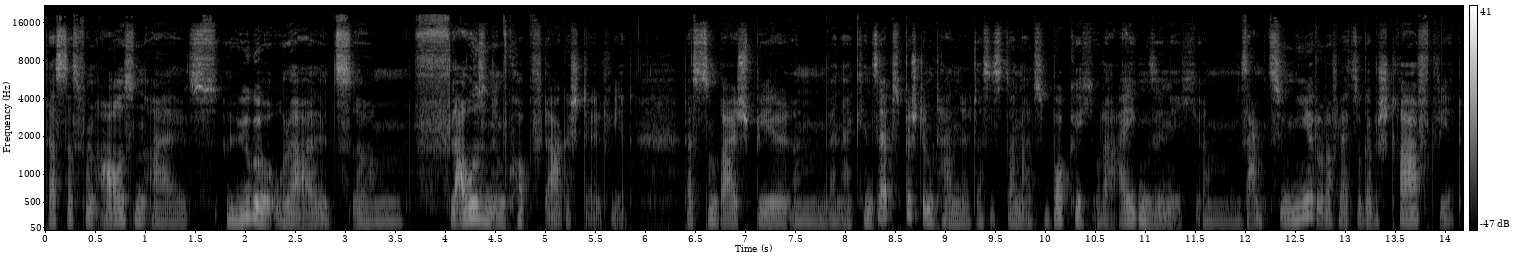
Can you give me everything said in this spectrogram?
dass das von außen als Lüge oder als ähm, Flausen im Kopf dargestellt wird. Dass zum Beispiel, ähm, wenn ein Kind selbstbestimmt handelt, dass es dann als bockig oder eigensinnig ähm, sanktioniert oder vielleicht sogar bestraft wird.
